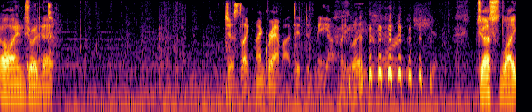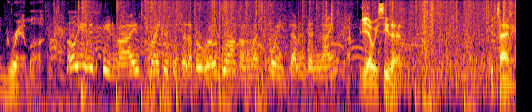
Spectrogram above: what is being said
oh, I enjoyed that. Just like my grandma did to me. Wait, what? Just like Grandma. All units be advised, Rikers has set up a roadblock on West 47th and 9th. yeah, we see that. Good timing.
